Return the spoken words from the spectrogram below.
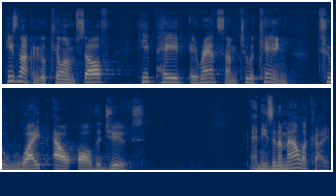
He's not going to go kill himself. He paid a ransom to a king to wipe out all the Jews. And he's an Amalekite.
